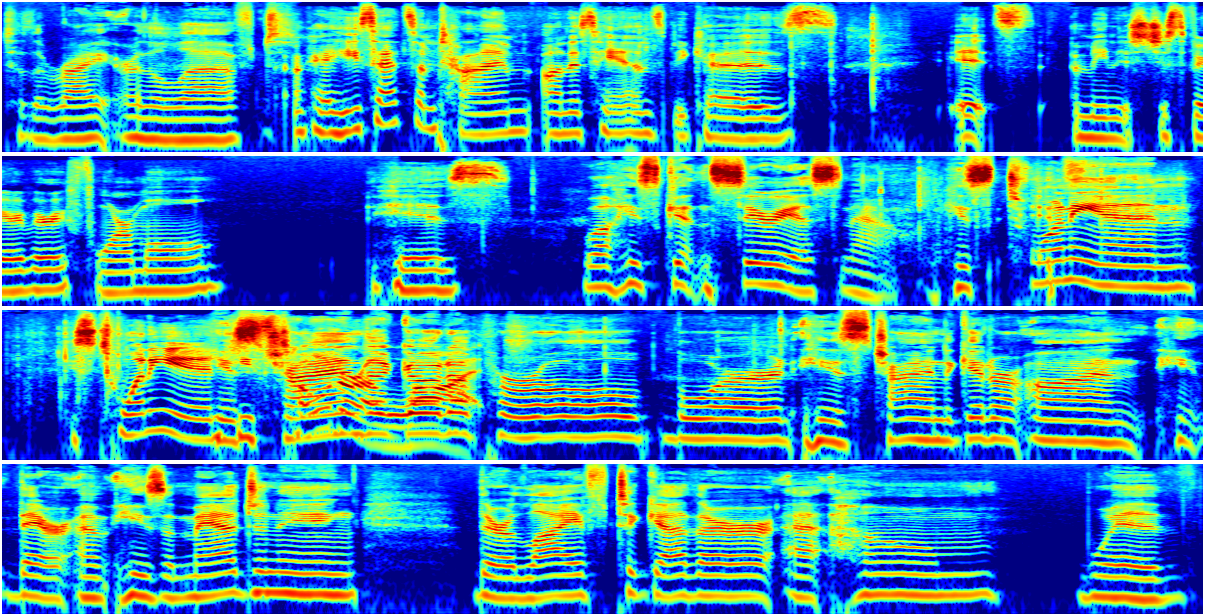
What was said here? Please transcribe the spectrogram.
to the right or the left. Okay, he's had some time on his hands because it's, I mean, it's just very, very formal. His, Well, he's getting serious now. He's 20 in. he's 20 in. He's, He's, trying to go lot. to parole board. He's trying to get her on. He, there, um, he's imagining their life together at home with,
